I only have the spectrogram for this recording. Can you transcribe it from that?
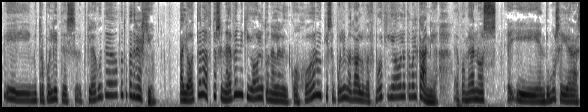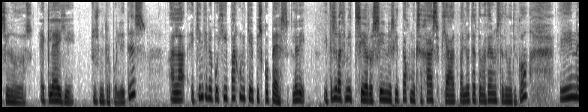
οι Μητροπολίτες εκλέγονται από το Πατριαρχείο. Παλιότερα αυτό συνέβαινε και για όλο τον ελληνικό χώρο και σε πολύ μεγάλο βαθμό και για όλα τα Βαλκάνια. Επομένως η ενδημούσα Ιερά Σύνοδος εκλέγει τους Μητροπολίτες, αλλά εκείνη την εποχή υπάρχουν και επισκοπές. Δηλαδή οι τρεις βαθμοί της ιεροσύνης, γιατί τα έχουμε ξεχάσει πια, παλιότερα τα μαθαίνουμε στο δημοτικό, είναι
